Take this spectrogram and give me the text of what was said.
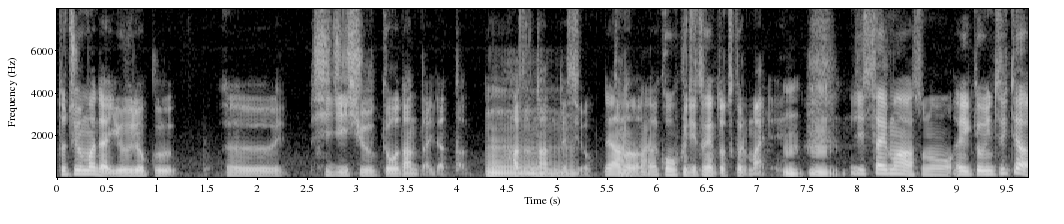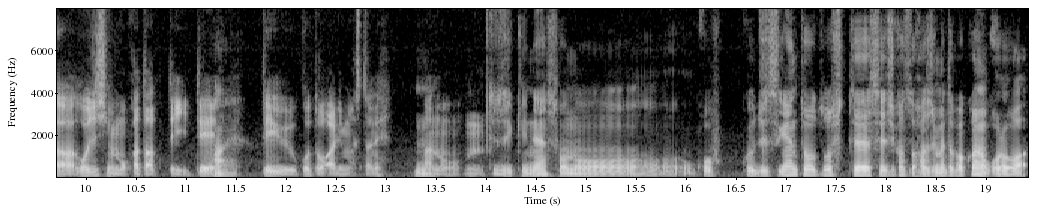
途中までは有力、支持宗教団体だったはずなんですよ。で、あの、はいはい幸福実現党を作る前にね、うんうん。実際まあ、その影響についてはご自身も語っていて、はい。っていうことはありましたね。うんあの、うん。一時期ね、その、幸福実現党として政治活動を始めたばっかりの頃は、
